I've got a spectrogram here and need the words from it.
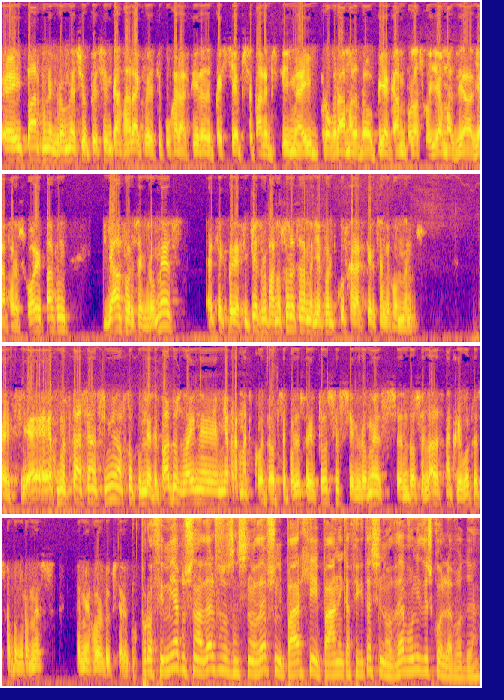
Ε, υπάρχουν εκδρομές οι οποίες είναι καθαρά εκπαιδευτικού χαρακτήρα, επεσκέψεις σε πανεπιστήμια ή προγράμματα τα οποία κάνουν πολλά σχολεία μαζί ανά διάφορες χώρες. Υπάρχουν διάφορες εκδρομές, έτσι εκπαιδευτικές προφανώς όλες, αλλά με διαφορετικούς χαρακτήρες ενδεχομένως. Έτσι, ε, έχουμε φτάσει σε ένα σημείο αυτό που λέτε πάντως να είναι μια πραγματικότητα. Ότι σε πολλές περιπτώσεις οι εκδρομές εντός Ελλάδας είναι ακριβότερες από εκδρομές σε μια χώρα του εξωτερικού. Προθυμία από τους συναδέλφους σας να συνοδεύσουν υπάρχει, πάνε, οι καθηγητές συνοδεύουν ή δυσκολεύονται;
